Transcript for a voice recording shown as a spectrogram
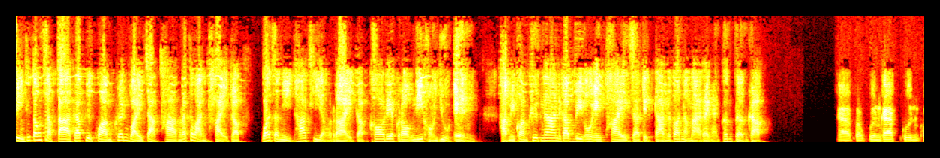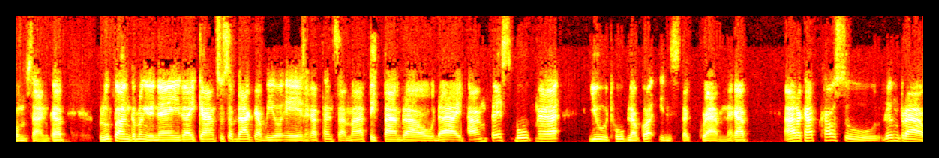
สิ่งที่ต้องจับตาครับคือความเคลื่อนไหวจากทางรัฐบาลไทยครับ ว่าจะมีท่าทีอย่างไรกับข้อเรียกร้องนี้ของ UN หากมีความคืบหน้านะครับ VOA ไทยจะติดตามและก็นำมารายงานเพิ่มเติมครับขอบคุณครับ คุณคมสันครับรู้ฟังกำลังอยู่ในรายการสุดสัปดาห์กับ VOA นะครับ ท่านสามารถติดตามเราได้ทั้ง Facebook นะฮะ YouTube แล้วก็ Instagram นะครับเอาละครับเข้าสู่เรื่องราว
